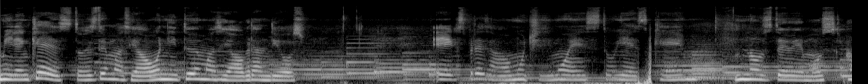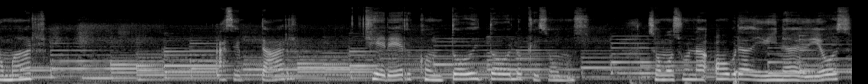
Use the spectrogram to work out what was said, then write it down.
Miren que esto es demasiado bonito y demasiado grandioso. He expresado muchísimo esto y es que nos debemos amar, aceptar, querer con todo y todo lo que somos. Somos una obra divina de Dios,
